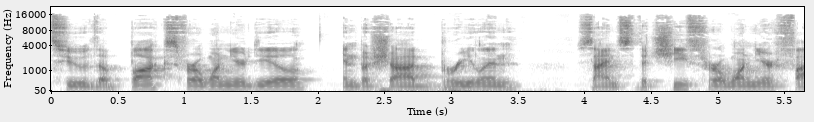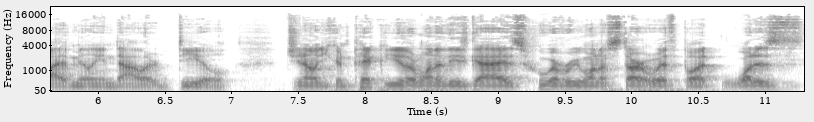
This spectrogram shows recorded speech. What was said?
to the Bucks for a one year deal, and Bashaud Breeland signs to the Chiefs for a one year, $5 million deal. Jenelle, you can pick either one of these guys, whoever you want to start with, but what is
